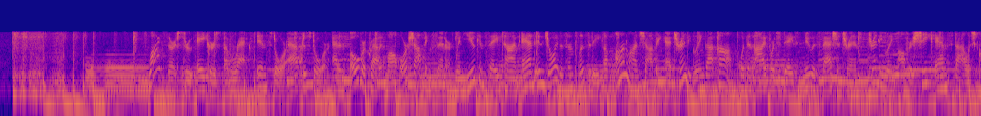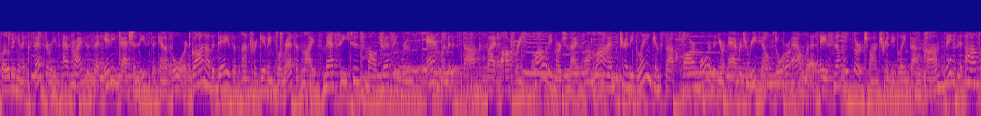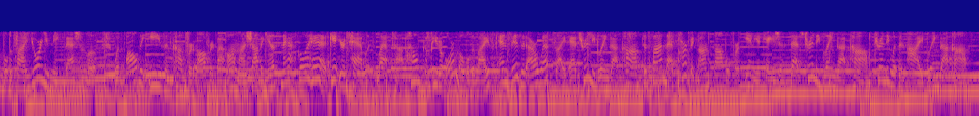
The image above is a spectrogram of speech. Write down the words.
Search through acres of racks in store after store at an overcrowded mall or shopping center when you can save time and enjoy the simplicity of online shopping at trendybling.com? With an eye for today's newest fashion trends, Trendybling offers chic and stylish clothing and accessories at prices that any fashionista can afford. Gone are the days of unforgiving fluorescent lights, messy, too small dressing rooms, and limited stock. By offering quality merchandise online, Trendy Bling can stock far more than your average retail store or outlet. A simple search on trendybling.com makes it possible to find your unique fashion look with all the ease and comfort offered by online shopping in a snap. Go ahead, get your tablet, laptop, home computer, or mobile device and visit our website at trendybling.com to find that perfect ensemble for any occasion. That's trendybling.com. Trendy with an I, bling.com.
